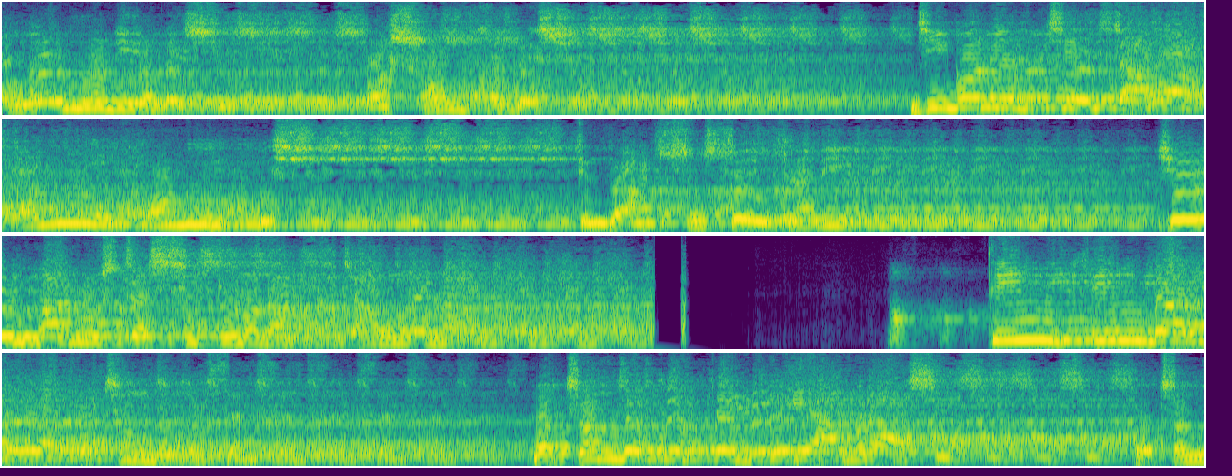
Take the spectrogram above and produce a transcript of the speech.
অবর্ণনীয় বেশি, অসংখ্য বেশি। জীবনের চেয়ে চাওয়া অনেক অনেক বেশি। কিন্তু আফসোস তো এখানেই, যে ওই মানুষটা শিখলো না, জানলো না তিন, তিনবার আল্লাহ পছন্দ করছেন। পছন্দ করতে গেলেই আমরা আসি। পছন্দ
